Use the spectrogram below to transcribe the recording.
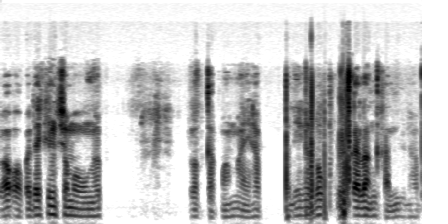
เราออกไปได้ครึ่งชั่วโมงครับ เรากลับมาใหม่ครับ ตอนนี้ก็นกกำลังขันอยู่นะครับ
